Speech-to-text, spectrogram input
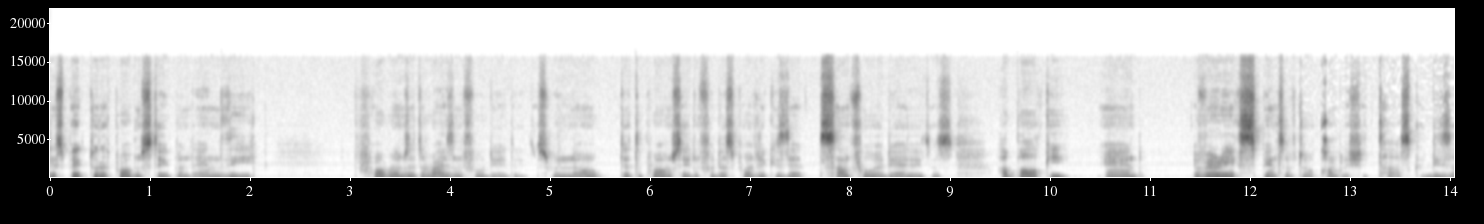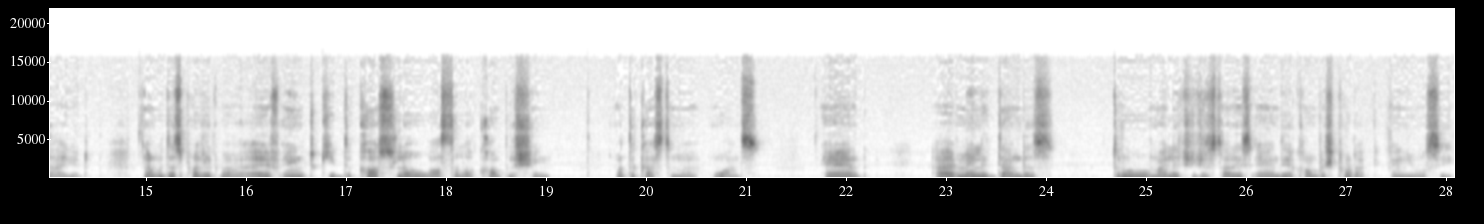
respect to the problem statement and the problems that arise in food dehydrators, we know that the problem statement for this project is that some food dehydrators are bulky and very expensive to accomplish the task desired. Now with this project I have aimed to keep the cost low while still accomplishing what the customer wants. And I've mainly done this through my literature studies and the accomplished product and you will see.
